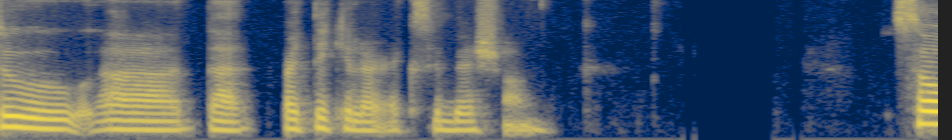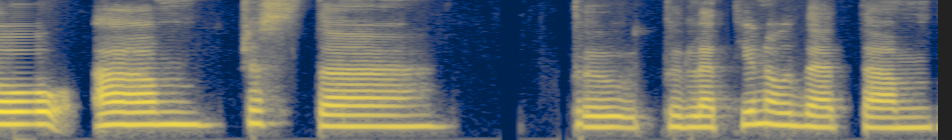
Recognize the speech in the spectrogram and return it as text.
to uh, that particular exhibition. So um, just uh, to, to let you know that um,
